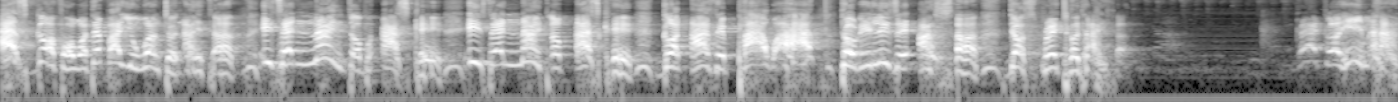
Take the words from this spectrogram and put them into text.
Ask God for whatever you want tonight. It's a night of asking. It's a night of asking. God has the power to release the answer. Just pray tonight. To him. Uh,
